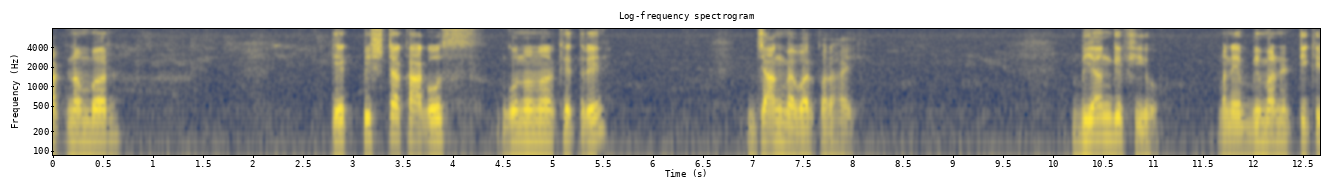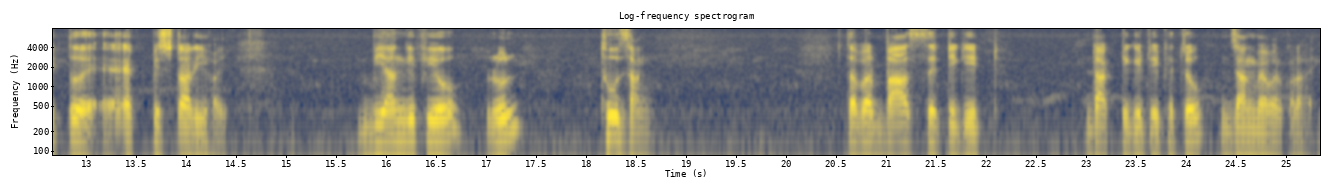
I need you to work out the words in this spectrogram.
আট নম্বর। এক পৃষ্ঠা কাগজ গণনার ক্ষেত্রে জাং ব্যবহার করা হয়। বিয়াঙ্গে ফিও মানে বিমানের টিকিট তো এক পৃষ্ঠারই হয়। বিয়াঙ্গি ফিও রুল থু জাং তারপর বাসের টিকিট, ডাক টিকিটের ক্ষেত্রেও জাং ব্যবহার করা হয়।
